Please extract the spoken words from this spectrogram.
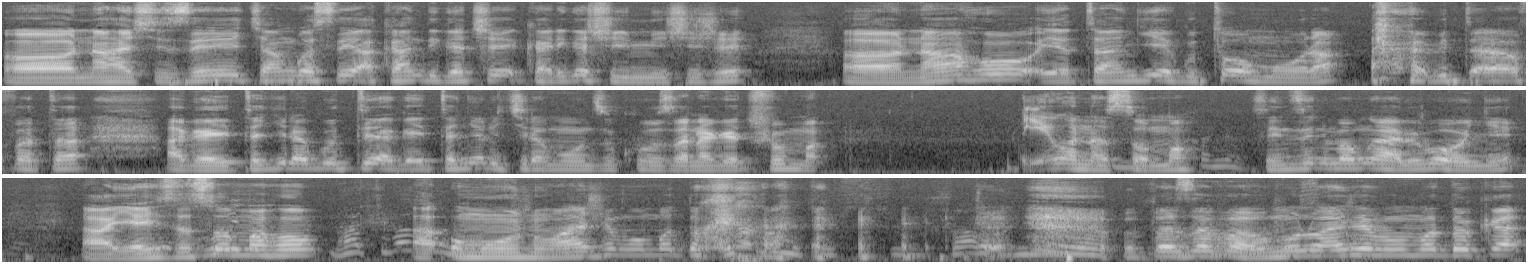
ah, nahashyize cyangwa se akandi gace kari gashimishije naho yatangiye gutomora bitarafata agahita agira gute agahita anyarukira mu nzu kuzana agacuma. Yewe anasomaho sinzi niba mwabibonye. Ah, yahise asomaho ah, umuntu waje mu modoka. Upasava umuntu waje mu modoka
